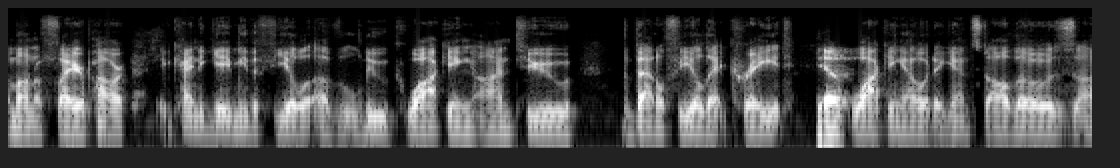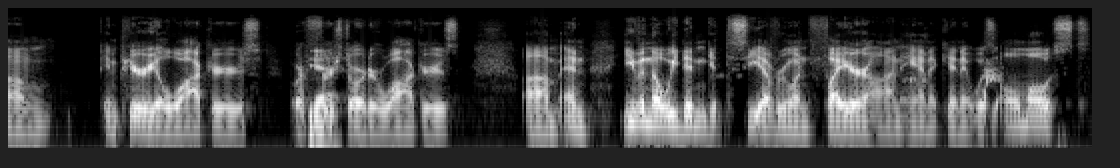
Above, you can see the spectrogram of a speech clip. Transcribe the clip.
amount of firepower. It kind of gave me the feel of Luke walking onto the battlefield at Crait, Yep. walking out against all those um, Imperial walkers or Yeah. First Order walkers. Um, and even though we didn't get to see everyone fire on Anakin, it was almost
